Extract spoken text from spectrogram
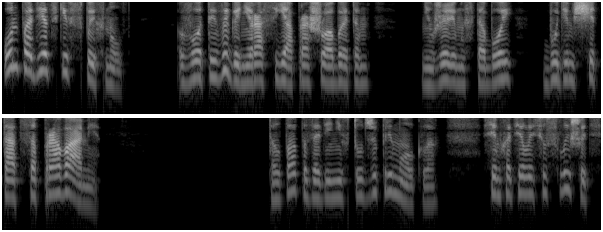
он по-детски вспыхнул. «Вот и выгони, раз я прошу об этом. Неужели мы с тобой будем считаться правами?» Толпа позади них тут же примолкла. Всем хотелось услышать,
